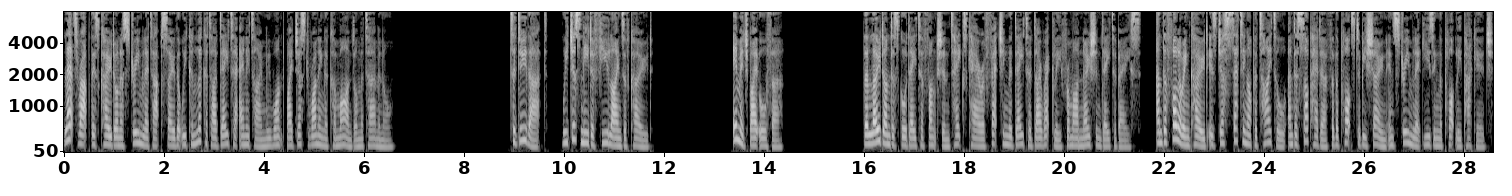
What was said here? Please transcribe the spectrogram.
let's wrap this code on a Streamlit app so that we can look at our data anytime we want by just running a command on the terminal. To do that, we just need a few lines of code. Image by author. The load underscore data function takes care of fetching the data directly from our Notion database. And the following code is just setting up a title and a subheader for the plots to be shown in Streamlit using the Plotly package.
